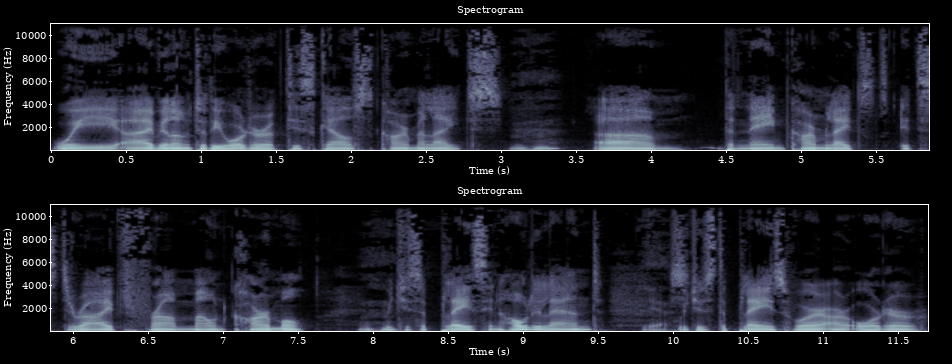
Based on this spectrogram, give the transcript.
We I belong to the Order of Discalced Carmelites. Um, the name Carmelites it's derived from Mount Carmel, which is a place in Holy Land, Yes. which is the place where our order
